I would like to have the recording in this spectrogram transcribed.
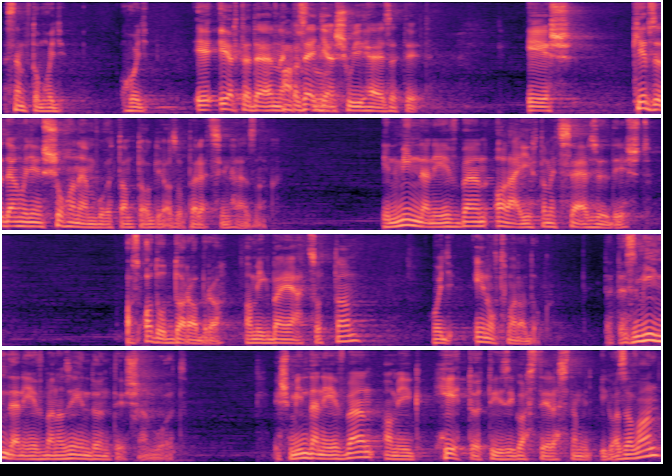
Ezt nem tudom, hogy, hogy érted-e ennek Abszolút. az egyensúlyi helyzetét. És képzeld el, hogy én soha nem voltam tagja az Operett Színháznak. Én minden évben aláírtam egy szerződést az adott darabra, amikben játszottam, hogy én ott maradok. Tehát ez minden évben az én döntésem volt. És minden évben, amíg 7-től 10-ig azt éreztem, hogy igaza van,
